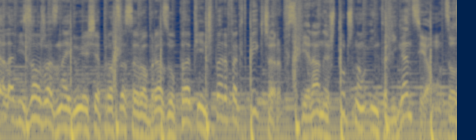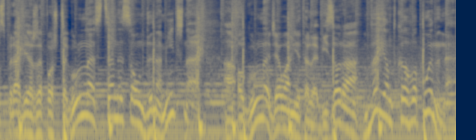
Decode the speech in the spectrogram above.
Telewizorze znajduje się procesor obrazu P5 Perfect Picture wspierany sztuczną inteligencją, co sprawia, że poszczególne sceny są dynamiczne, a ogólne działanie telewizora wyjątkowo płynne.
